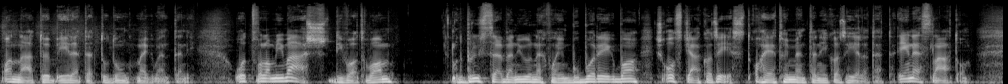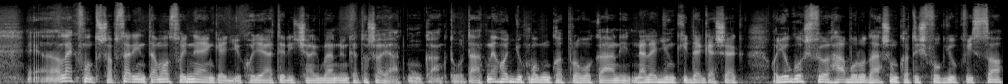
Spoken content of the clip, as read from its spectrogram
annál több életet tudunk megmenteni. Ott valami más divat van, ott Brüsszelben ülnek valami buborékba, és osztják az észt, ahelyett, hogy mentenék az életet. Én ezt látom. A legfontosabb szerintem az, hogy ne engedjük, hogy eltérítsenek bennünket a saját munkánktól. Tehát ne hagyjuk magunkat provokálni, ne legyünk idegesek, a jogos fölháborodásunkat is fogjuk vissza,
